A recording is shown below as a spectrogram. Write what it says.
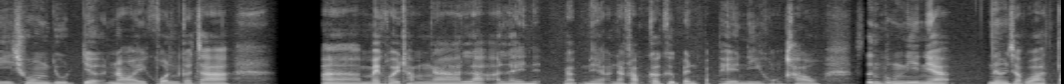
มีช่วงหยุดเยอะหน่อยคนก็จะไม่ค่อยทำงานละอะไรเนี่ยแบบนี้นะครับ ก็คือเป็นประเพณีของเขา ซึ่งตรงนี้เนี่ยเนื่องจากว่าต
